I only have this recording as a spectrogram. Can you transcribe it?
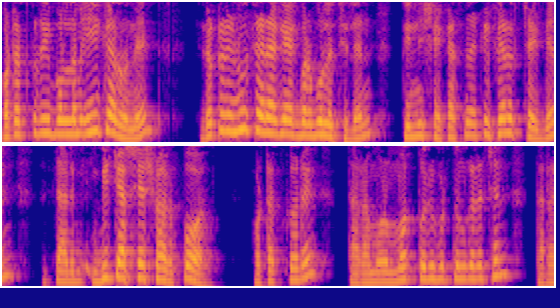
হঠাৎ করেই বললাম, এই কারণে ডক্টর ইউনুস এর আগে একবার বলেছিলেন, তিনি শেখ হাসিনাকে ফেরত চাইবেন, তার বিচার শেষ হওয়ার পর। হঠাৎ করে তারা মত পরিবর্তন করেছেন, তারা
